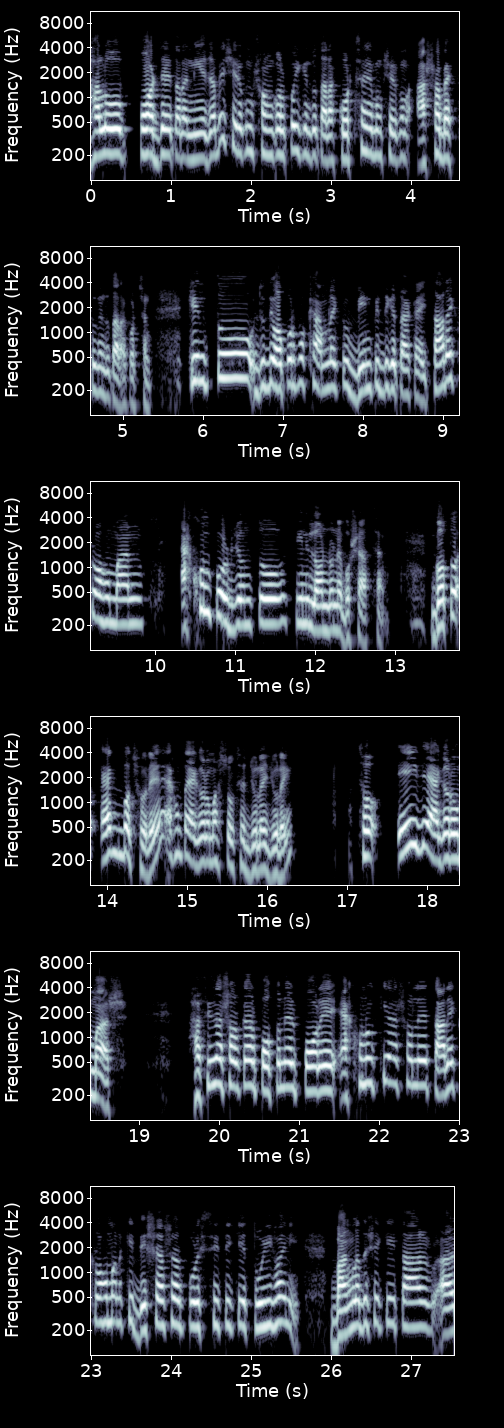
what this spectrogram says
ভালো পর্যায়ে তারা নিয়ে যাবে, সেরকম সংকল্পই কিন্তু তারা করছেন এবং সেরকম আশা ব্যক্ত কিন্তু তারা করছেন। কিন্তু যদি অপরপক্ষে আমরা একটু বিএনপির দিকে তাকাই, তারেক রহমান এখন পর্যন্ত তিনি লন্ডনে বসে আছেন। গত এক বছরে এখন তো এগারো মাস চলছে জুলাই জুলাই তো এই যে এগারো মাস হাসিনা সরকার পতনের পরে এখনও কি আসলে তারেক রহমান কি দেশে আসার পরিস্থিতি কি তৈরি হয়নি? বাংলাদেশে কি তার আহ,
